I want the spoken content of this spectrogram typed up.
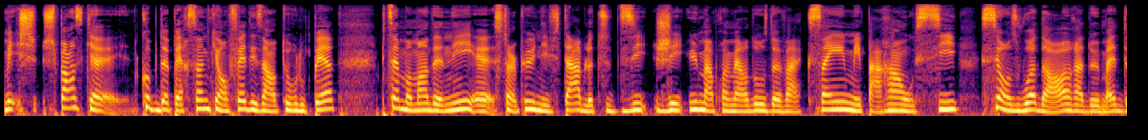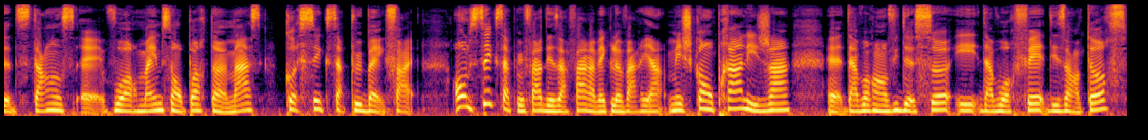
mais je, pense qu'il y a une couple de personnes qui ont fait des entourloupettes. Puis à un moment donné, euh, c'est un peu inévitable. Tu te dis, j'ai eu ma première dose de vaccin, mes parents aussi. Si on se voit dehors à deux mètres de distance, euh, voire même si on porte un masque, qu'est-ce que ça peut bien faire? On le sait que ça peut faire des affaires avec le variant, mais je comprends les gens euh, d'avoir envie de ça et d'avoir fait des entorses.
